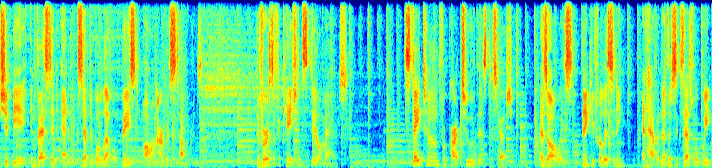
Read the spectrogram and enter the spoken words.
should be invested at an acceptable level based on our risk tolerance. Diversification still matters. Stay tuned for part two of this discussion. As always, thank you for listening and have another successful week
